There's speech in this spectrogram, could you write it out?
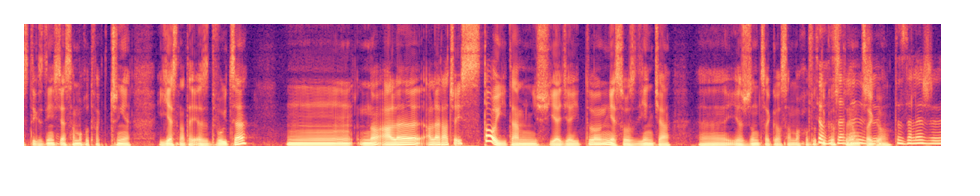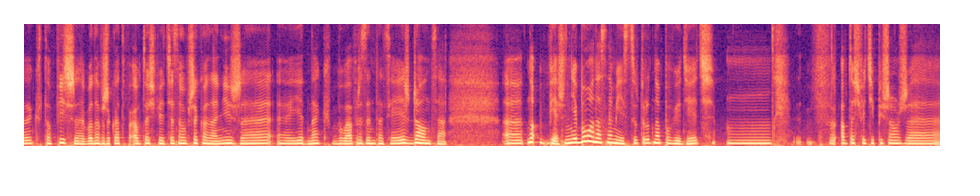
z tych zdjęć ten samochód faktycznie jest na tej S2, Mm, no, ale, ale raczej stoi tam niż jedzie i to nie są zdjęcia e, jeżdżącego samochodu, to tylko zależy, stojącego. To zależy, kto pisze, bo na przykład w autoświecie są przekonani, że e, jednak była prezentacja jeżdżąca. E, no wiesz, nie było nas na miejscu, trudno powiedzieć. Mm, w Autoświecie piszą, że,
